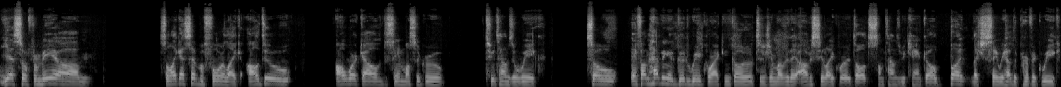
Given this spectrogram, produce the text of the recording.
Yeah, so for me, um, so like I said before, like I'll do, I'll work out the same muscle group two times a week. So if I'm having a good week where I can go to the gym every day, obviously like we're adults, sometimes we can't go. But let's just say we have the perfect week.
